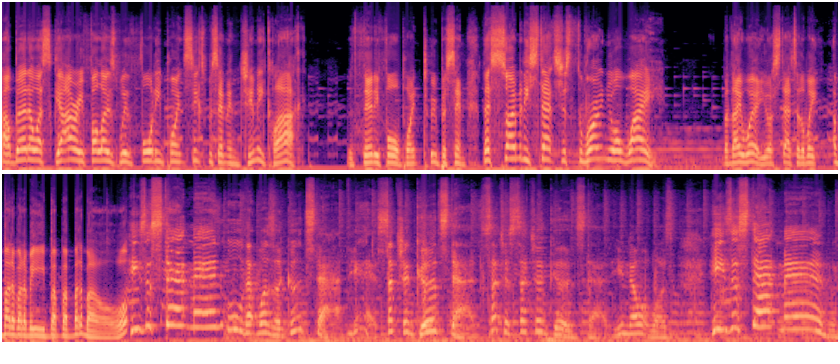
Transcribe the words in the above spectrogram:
Alberto Ascari follows with 40.6% and Jimmy Clark with 34.2%. There's so many stats just thrown your way. But they were your stats of the week. He's a stat man. Ooh, that was a good stat. Yeah, such a good stat. Such a such a good stat. You know it was. He's a stat man.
